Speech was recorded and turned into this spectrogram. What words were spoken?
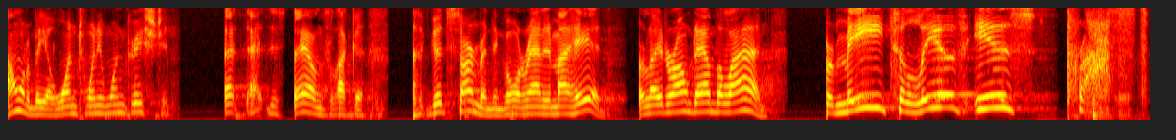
I want to be a 121 Christian. That, that just sounds like a, a good sermon and going around in my head or later on down the line. For me to live is Christ.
